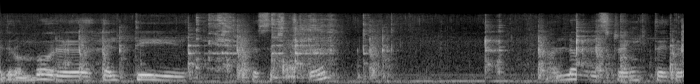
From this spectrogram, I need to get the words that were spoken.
இது ரொம்ப ஒரு ஹெல்த்தி ரெசிபி இது. நல்ல ஒரு ஸ்ட்ரென்த் இது.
